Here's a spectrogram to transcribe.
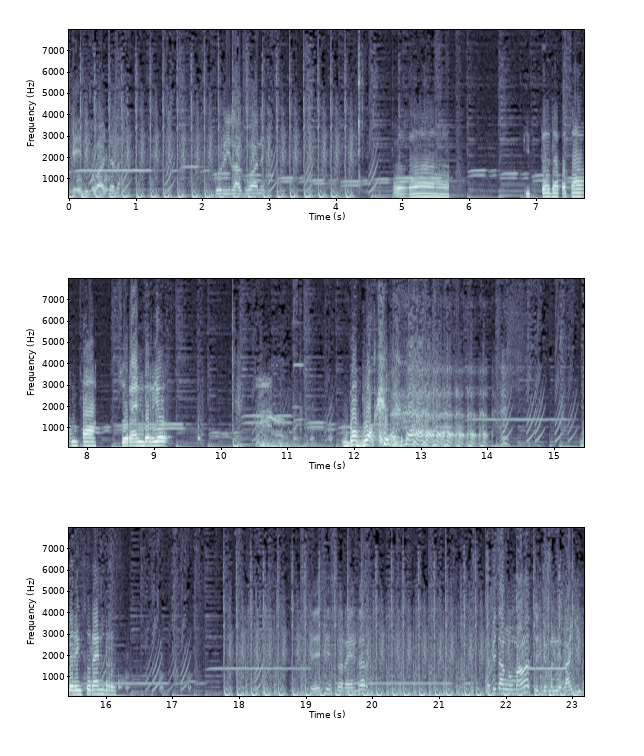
pakai ini gua aja dah. Gorila gua nih. Oh Kita dapat sampah Surrender yuk Goblok Garing surrender Jadi sih surrender. Tapi tanggung banget 7 menit lagi.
